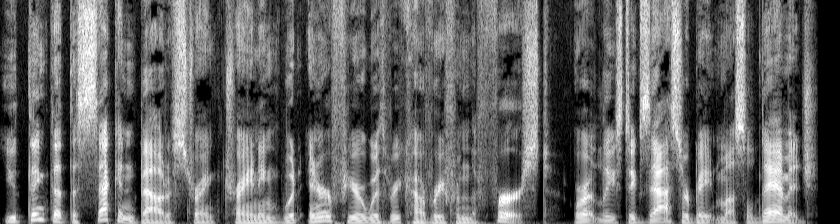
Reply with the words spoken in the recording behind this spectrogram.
You'd think that the second bout of strength training would interfere with recovery from the first, or at least exacerbate muscle damage.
